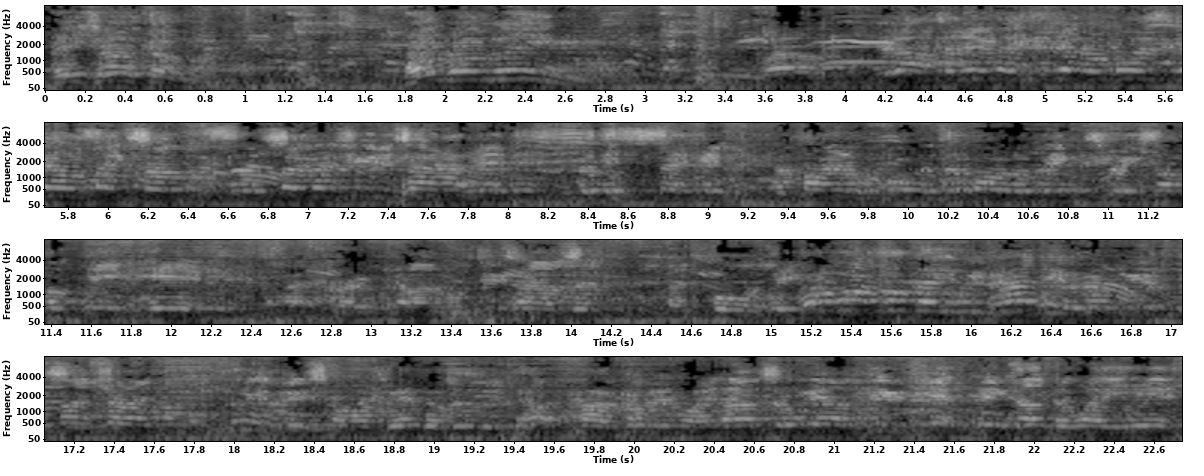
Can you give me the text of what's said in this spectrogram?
please welcome, Old Ling. Well, good afternoon, ladies and gentlemen, boys and girls. Thanks so, so, much for you to turn out here second and final performance of the Bottle of Wings freestyle team here at Cromer Carnival 2014. What a wonderful day we've had here. We've had beautiful sunshine, clear blue skies. We have got a little bit of coming right now, so we are due to get things underway here.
